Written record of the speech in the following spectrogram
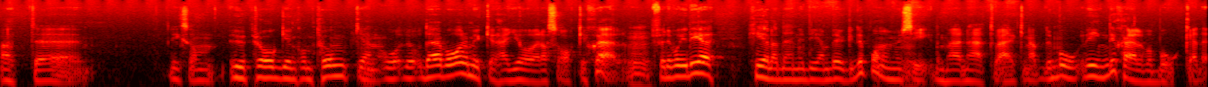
att eh, liksom, ur proggen kom punken. Och, och där var det mycket det här göra saker själv. Mm. För det var ju det hela den idén byggde på med musik, de här nätverken. Att du ringde själv och bokade.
